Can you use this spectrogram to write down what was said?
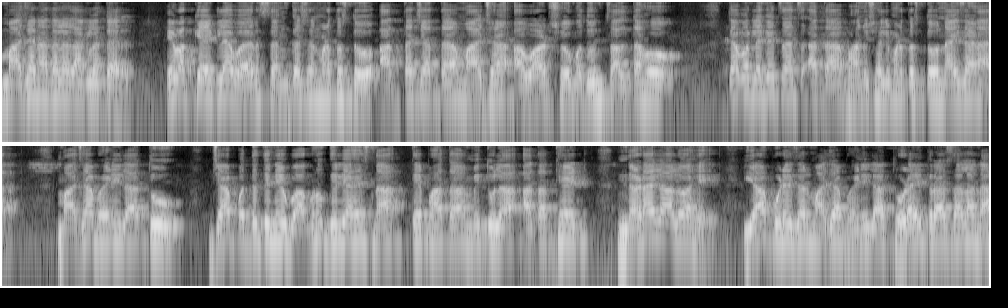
माझ्या नादाला लागला तर. हे वाक्य ऐकल्यावर संकर्षण म्हणत असतो आत्ताच्या आता माझ्या अवॉर्ड शोमधून चालता हो. त्यावर लगेचच आता भानुशाली म्हणत असतो नाही जाणार. माझ्या बहिणीला तू ज्या पद्धतीने वागणूक दिली आहेस ना ते पाहता मी तुला आता थेट नडायला आलो आहे. यापुढे जर माझ्या बहिणीला थोडाही त्रास झाला ना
